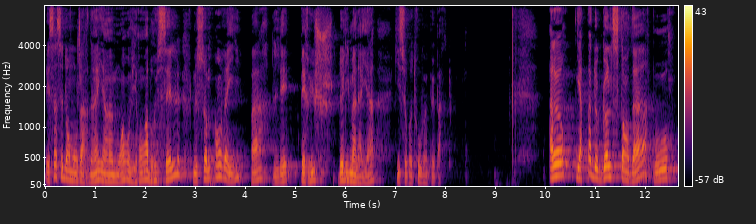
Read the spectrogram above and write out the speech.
et ça c'est dans mon jardin, il y a un mois environ, à Bruxelles, nous sommes envahis par les perruches de l'Himalaya qui se retrouvent un peu partout. Alors, il n'y a pas de gold standard pour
